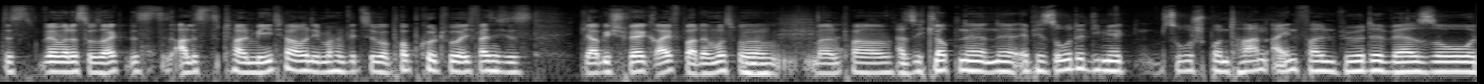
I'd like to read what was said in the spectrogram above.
das, wenn man das so sagt, das ist alles total Meta und die machen Witze über Popkultur. Ich weiß nicht, das ist, glaube ich, schwer greifbar. Da muss man Mhm. mal ein paar. Also ich glaube, eine ne Episode, die mir so spontan einfallen würde, wäre so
